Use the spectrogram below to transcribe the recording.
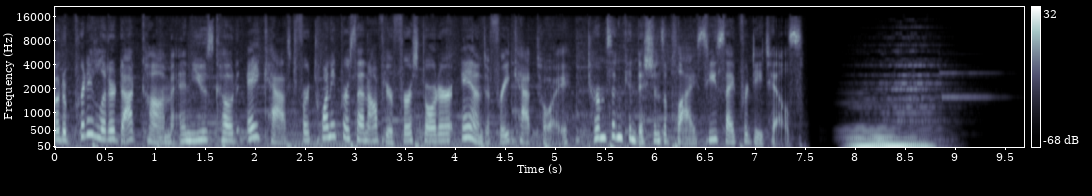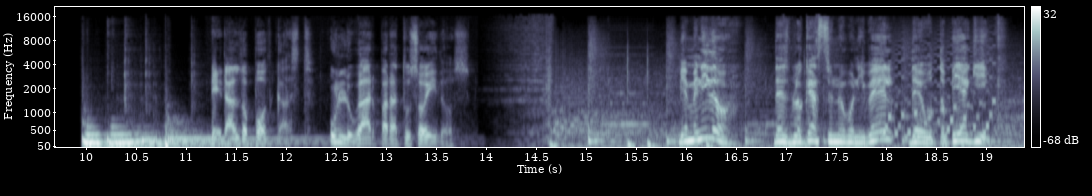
Go to prettylitter.com and use code ACAST for 20% off your first order and a free cat toy. Terms and conditions apply. See site for details. Heraldo Podcast, un lugar para tus oídos. Bienvenido. Desbloqueaste un nuevo nivel de Utopía Geek.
